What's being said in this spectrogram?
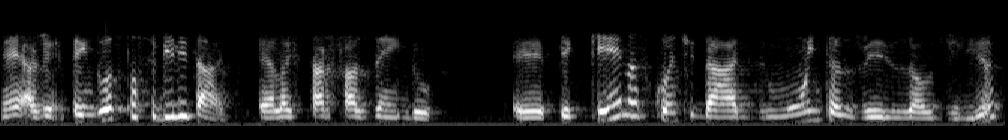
né, a gente tem duas possibilidades. Ela estar fazendo eh, pequenas quantidades muitas vezes ao dia,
